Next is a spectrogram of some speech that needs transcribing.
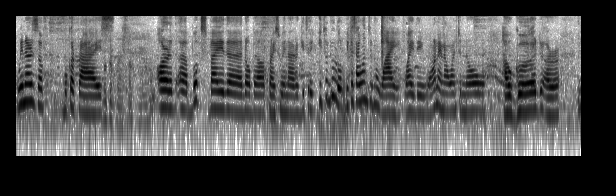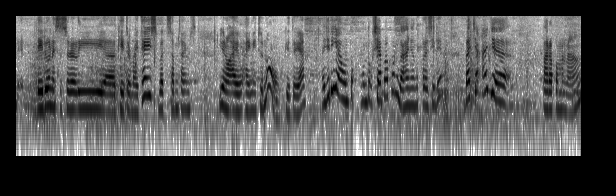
winners of Booker Prize. Booker Prize okay or uh, books by the Nobel Prize winner gitu itu dulu because I want to know why why they won and I want to know how good or they don't necessarily uh, cater my taste but sometimes you know I I need to know gitu ya. Nah, jadi ya untuk untuk siapa pun nggak hanya untuk presiden baca aja para pemenang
